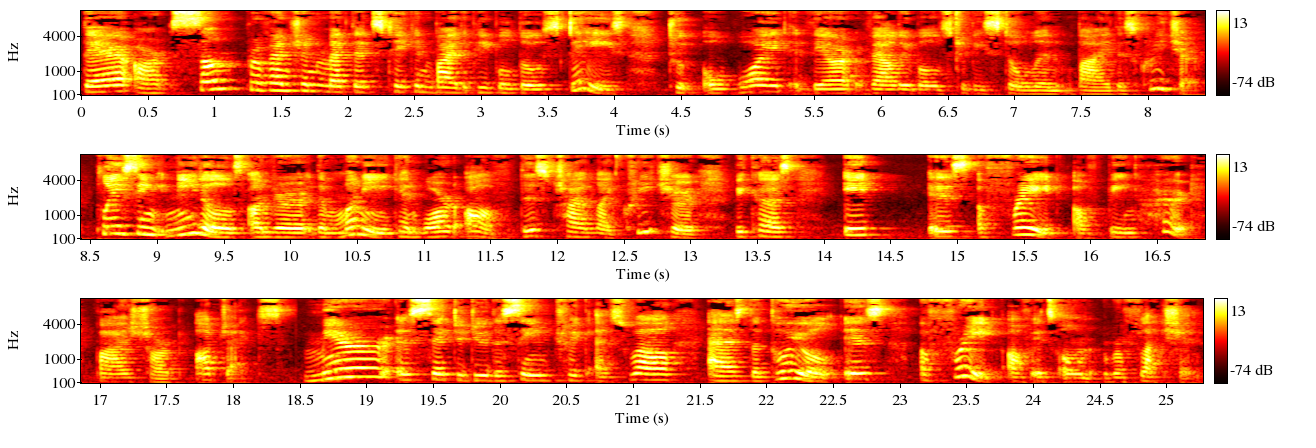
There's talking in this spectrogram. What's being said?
There are some prevention methods taken by the people those days to avoid their valuables to be stolen by this creature. Placing needles under the money can ward off this childlike creature because it is afraid of being hurt by sharp objects. Mirror is said to do the same trick as well as the toyol is afraid of its own reflection.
